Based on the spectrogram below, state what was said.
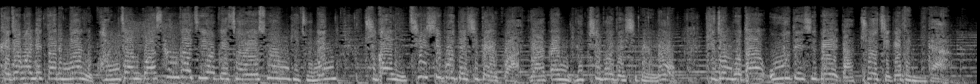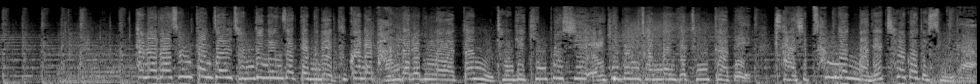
개정안에 따르면 광장과 상가 지역에서의 소음 기준은 주간 75dB과 야간 65dB로 기존보다 5dB 낮춰지게 됩니다. 캐나다 성탄절 전등 행사 때문에 북한의 반발을 불러왔던 경기 김포시 애기봉 전망대 등탑이 43년 만에 철거됐습니다.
